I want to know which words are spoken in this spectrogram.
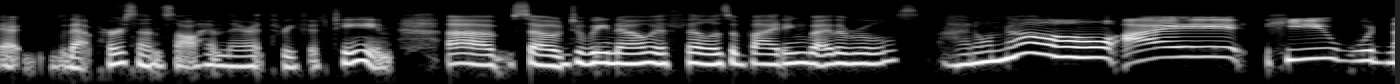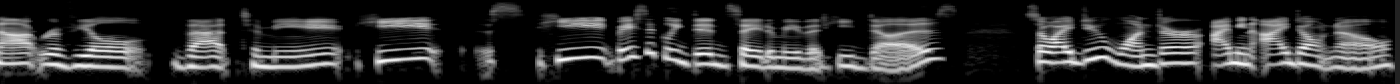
uh, that person saw him there at 315. Um, so do we know if Phil is abiding by the rules? I don't know. I he would not reveal that to me. He he basically did say to me that he does. So I do wonder. I mean, I don't know.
